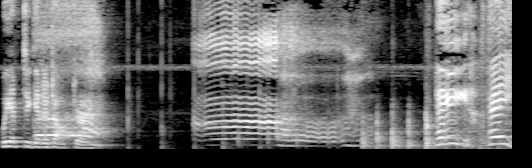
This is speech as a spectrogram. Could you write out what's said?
We have to get a doctor. Hey! Hey!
